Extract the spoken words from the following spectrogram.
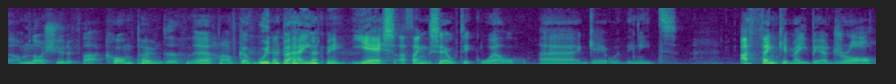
I'm not sure if that compound uh, there. I've got wood behind me. Yes, I think Celtic will uh, get what they need. I think it might be a draw,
